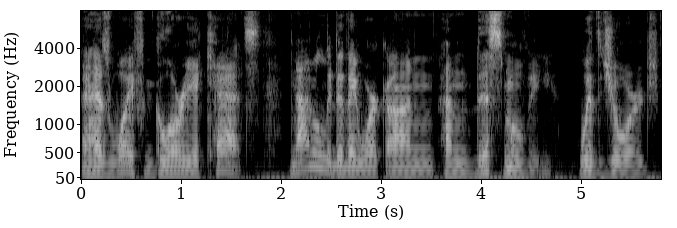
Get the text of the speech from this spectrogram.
and his wife, Gloria Katz. Not only did they work on, on this movie, with George.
